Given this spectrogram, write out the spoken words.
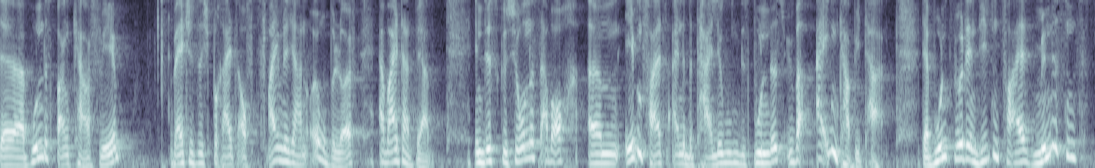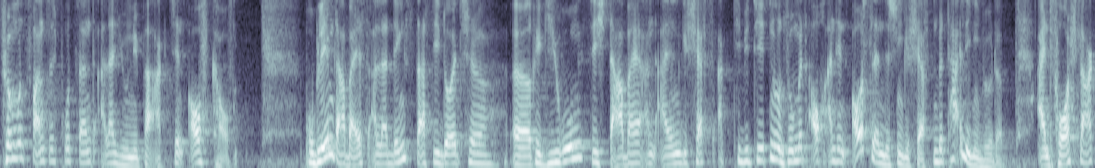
der Bundesbank KfW welche sich bereits auf 2 Milliarden Euro beläuft, erweitert werden. In Diskussion ist aber auch ähm, ebenfalls eine Beteiligung des Bundes über Eigenkapital. Der Bund würde in diesem Fall mindestens 25 Prozent aller Uniper-Aktien aufkaufen. Problem dabei ist allerdings, dass die deutsche äh, Regierung sich dabei an allen Geschäftsaktivitäten und somit auch an den ausländischen Geschäften beteiligen würde. Ein Vorschlag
